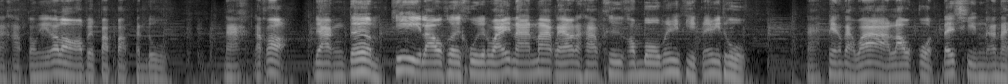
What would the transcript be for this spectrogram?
นะครับ ตรงนี้ก็ลองเอาไปปรับปรับกันดูนะแล้วก็อย่างเดิมที่เราเคยคุยกันไว้นานมากแล้วนะครับ คือ combo ไม่มีผิดไม่มีถูกนะเพียงแต่ว่าเรากดได้ชินอันไหน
